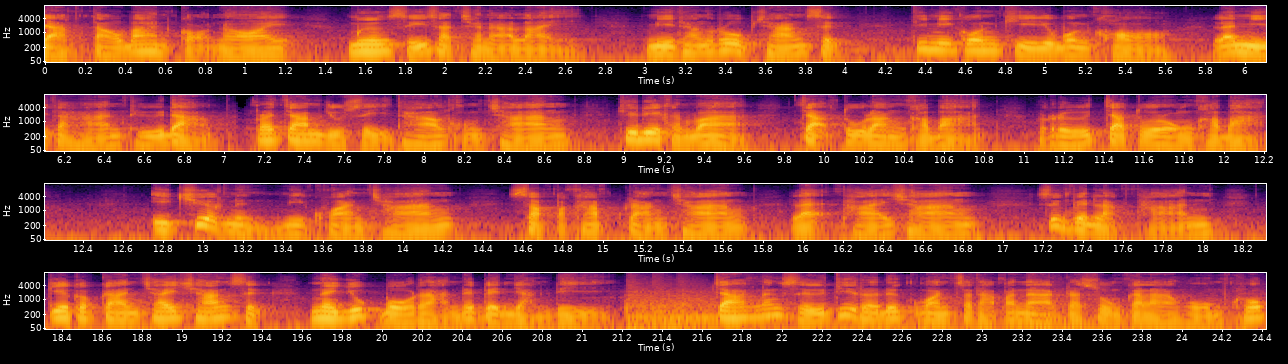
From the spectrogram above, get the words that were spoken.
จากเตาบ้านเกาะน้อย เมืองศรีสัชนาลัย มีทั้งรูปช้างศึกที่มีคนขี่อยู่บนคอ และมีทหารถือดาบ ประจำอยู่สี่เท้าของช้าง ที่เรียกกันว่าจัตุรังคบาทหรือจัตุรงคบาทอีกเชือกหนึ่งมีควานช้าง สับประคับกลางช้างและท้ายช้าง ซึ่งเป็นหลักฐานเกี่ยวกับการใช้ช้างศึกในยุคโบราณได้เป็นอย่างดี จากหนังสือที่ระลึกวันสถาปนากระทรวงกลาโหมครบ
